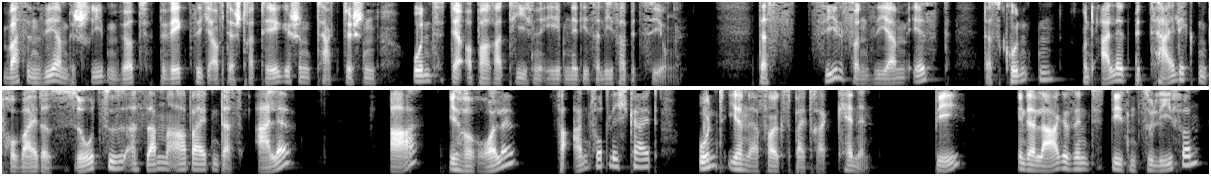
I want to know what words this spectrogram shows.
Was in SIAM beschrieben wird, bewegt sich auf der strategischen, taktischen und der operativen Ebene dieser Lieferbeziehungen. Das Ziel von SIAM ist, dass Kunden und alle beteiligten Provider so zusammenarbeiten, dass alle a. ihre Rolle, Verantwortlichkeit und ihren Erfolgsbeitrag kennen. B. In der Lage sind, diesen zu liefern.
